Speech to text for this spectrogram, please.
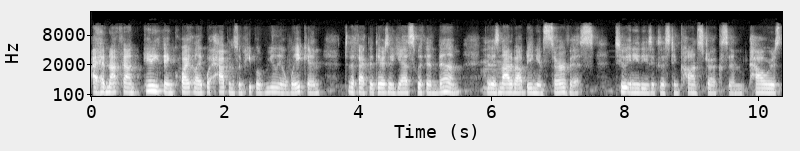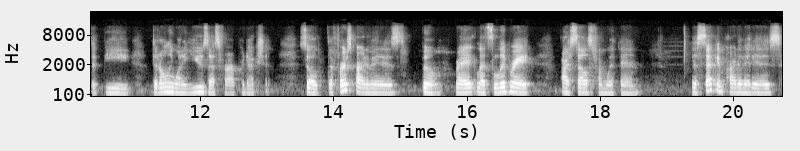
I have not found anything quite like what happens when people really awaken to the fact that there's a yes within them that is mm-hmm. not about being in service to any of these existing constructs and powers that be that only want to use us for our production. So the first part of it is boom, right? Let's liberate ourselves from within. The second part of it is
